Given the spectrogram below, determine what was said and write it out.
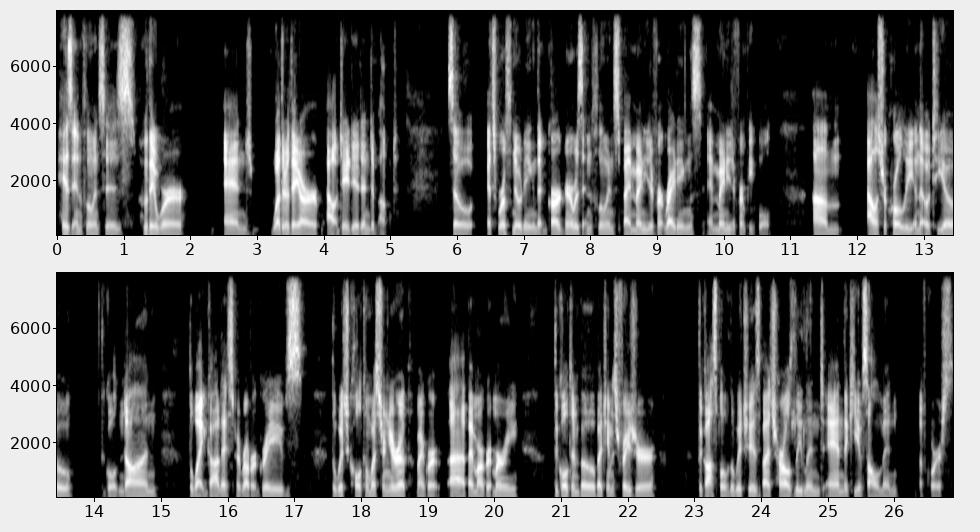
his influences, who they were, and whether they are outdated and debunked. So it's worth noting that Gardner was influenced by many different writings and many different people. Um, Aleister Crowley and the OTO, The Golden Dawn, The White Goddess by Robert Graves, The Witch Cult in Western Europe Margaret, uh, by Margaret Murray, the Golden Bough by James Frazer, The Gospel of the Witches by Charles Leland, and The Key of Solomon, of course.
